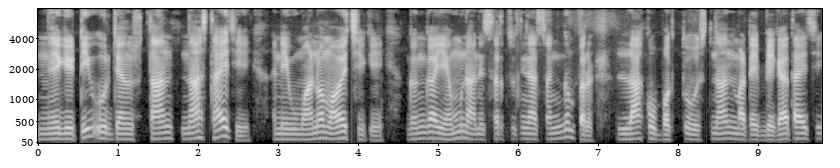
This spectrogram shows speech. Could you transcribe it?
નેગેટિવ ઉર્જાનું સ્થાન નાશ થાય છે અને એવું માનવામાં આવે છે કે ગંગા, યમુના અને સરસ્વતીના સંગમ પર લાખો ભક્તો સ્નાન માટે ભેગા થાય છે.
